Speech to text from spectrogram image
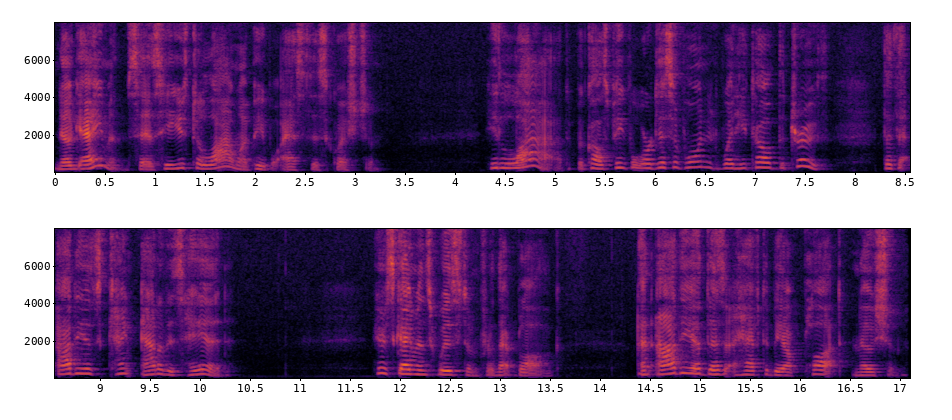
Neil Gaiman says he used to lie when people asked this question. He lied because people were disappointed when he told the truth, that the ideas came out of his head. Here's Gaiman's wisdom from that blog. An idea doesn't have to be a plot notion,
